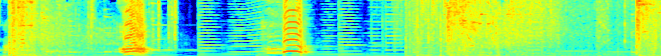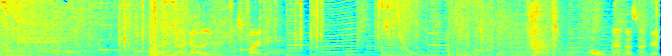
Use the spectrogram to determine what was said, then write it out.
snipe. Oh! That, guy that you were just fighting. Oh man, that's not good.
